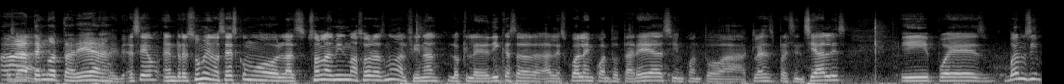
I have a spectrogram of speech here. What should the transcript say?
ah, o sea, tengo tarea. Es que, en resumen, o sea, es como las son las mismas horas, ¿no? Al final, lo que le dedicas a, a la escuela en cuanto a tareas y en cuanto a clases presenciales. Y pues, bueno, sí.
